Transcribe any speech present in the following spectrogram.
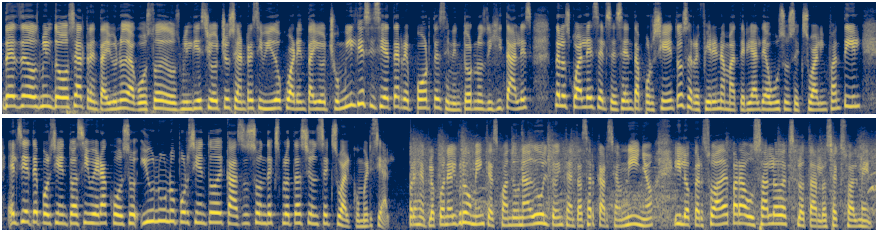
Desde 2012 al 31 de agosto de 2018 se han recibido 48.017 reportes en entornos digitales, de los cuales el 60% se refieren a material de abuso sexual infantil, el 7% a ciberacoso y un 1% de casos son de explotación sexual comercial. Por ejemplo, con el grooming, que es cuando un adulto intenta acercarse a un niño y lo persuade para abusarlo o explotarlo sexualmente.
